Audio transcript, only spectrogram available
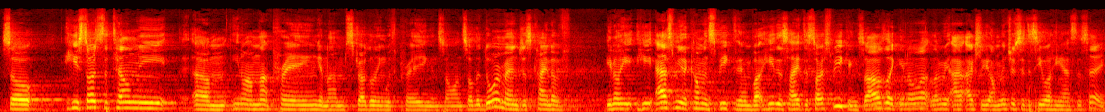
So he starts to tell me, um, you know, I'm not praying and I'm struggling with praying and so on. So the doorman just kind of, you know, he, he asked me to come and speak to him, but he decided to start speaking. So I was like, you know what, let me, I, actually, I'm interested to see what he has to say.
